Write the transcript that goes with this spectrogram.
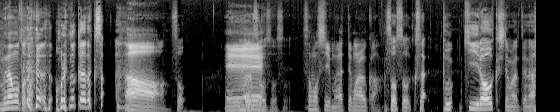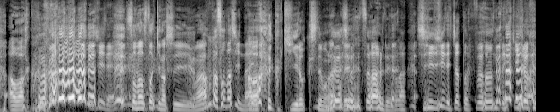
胸元が俺の体臭ああそうええそうそうそうそのシーンもやってもらうかそうそう臭い黄色くしてもらってな淡くその時のシーンはあんまそんなシーンない淡く黄色くしてもらって俺が情熱はあるでまあ CG でちょっとプーンって黄色く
